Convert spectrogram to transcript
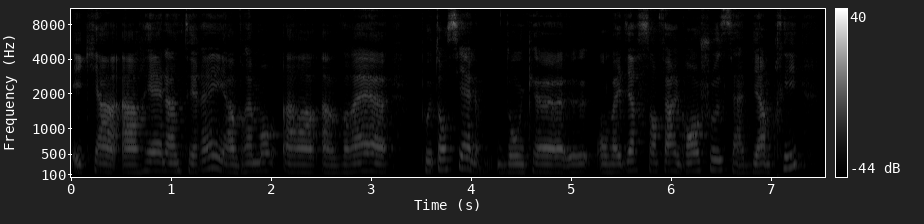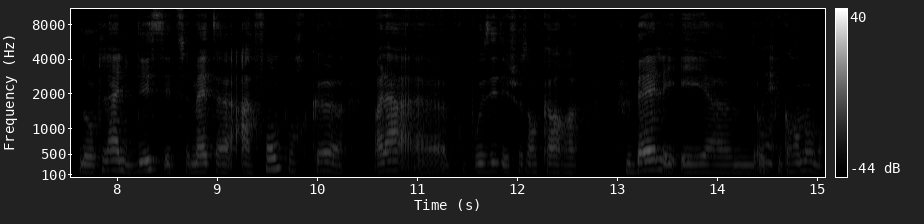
et qui a un, réel intérêt et un, vraiment un, un vrai potentiel. Donc on va dire sans faire grand chose ça a bien pris. Donc là l'idée c'est de se mettre à fond pour que voilà proposer des choses encore plus belles et, au plus grand nombre.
